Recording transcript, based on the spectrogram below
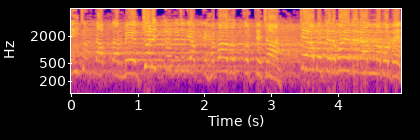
এই জন্য আপনার মেয়ের চরিত্রকে যদি আপনি হেফাজত করতে চান, কেয়ামতের ময়দানে আল্লাহ বলবেন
